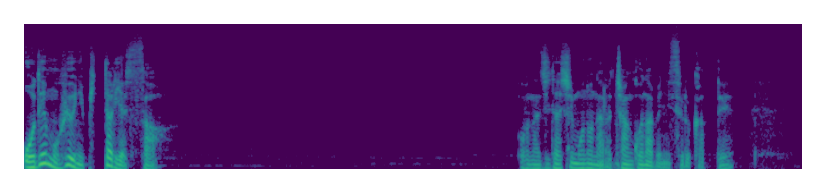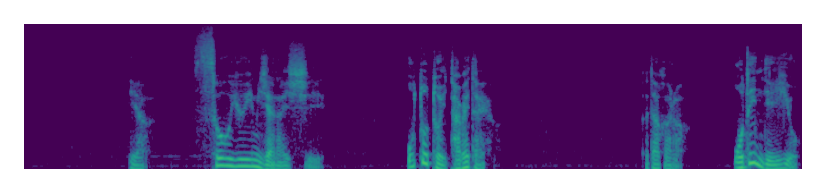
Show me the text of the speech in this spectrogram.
おでんも冬にぴったりやしさ。同じ出し物ならちゃんこ鍋にするかって。いやそういう意味じゃないしおととい食べたやん。だからおでんでいいよ。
